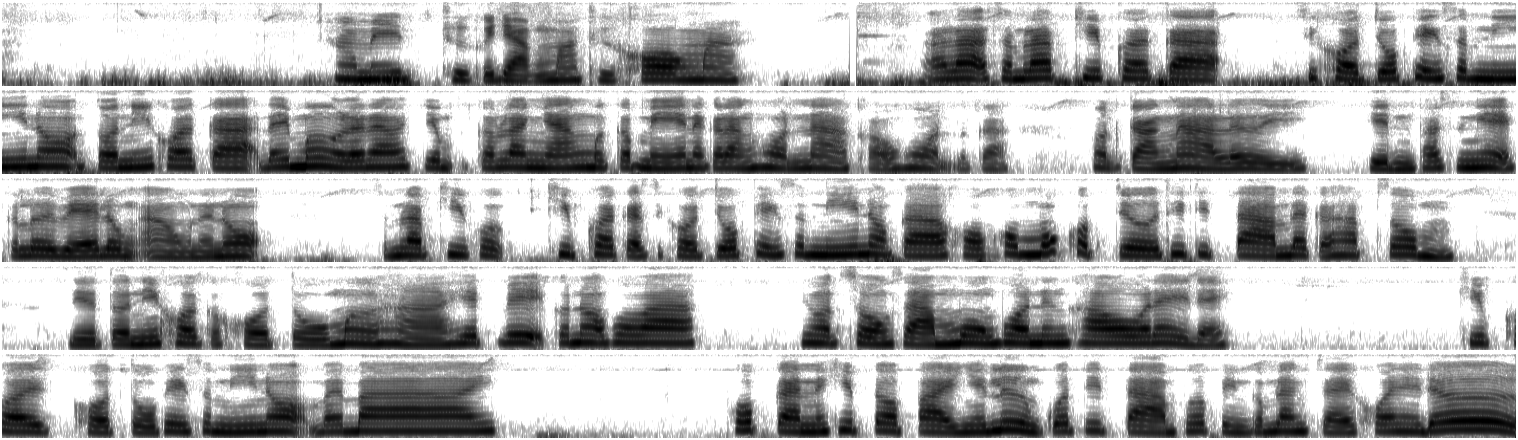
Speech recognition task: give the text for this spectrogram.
เราไม่ถือกระยางมาถือคล้องมา เอาละสำหรับคลิปค่อยกะสิขอจบเพลงสำนี้เนาะตอนนี้ค่อยกะได้เมื่อแล้วนะกำลังย่างมือกับแม่นะกำลังหอดหน้าเขาหอดแล้วก็หอดกลางหน้าเลย เห็นพัสแงะก็เลยแวะลงเอานะเนาะสำหรับคลิปคลิปค่อยกะสิขอจบเพลงสำนี้เนาะกะขอขอบมกขอบเจอที่ติดตามและก็ฮับส้มเดี๋ยวตอนนี้ค่อยก็ขอโตเมื่อหาเฮ็ดเวะก็เนาะเพราะว่ายอดสองสามโมงพอนึ่งเข้าได้ได้คลิปค่อยขอโตเพลงสำนี้เนาะบ๊ายบาย พบกันในคลิปต่อไป อย่าลืมกดติดตามเพื่อเป็นกำลังใจค่อยในเด้อ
